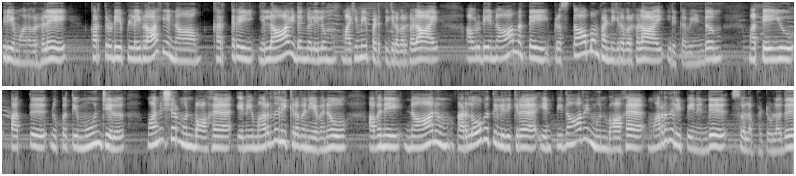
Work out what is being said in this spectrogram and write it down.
பிரியமானவர்களே கர்த்தருடைய பிள்ளைகளாகிய நாம் கர்த்தரை எல்லா இடங்களிலும் மகிமைப்படுத்துகிறவர்களாய் அவருடைய நாமத்தை பிரஸ்தாபம் பண்ணுகிறவர்களாய் இருக்க வேண்டும். மத்தேயு பத்து முப்பத்தி மூன்றில் மனுஷர் முன்பாக என்னை மறுதளிக்கிறவன் எவனோ அவனை நானும் பரலோகத்தில் இருக்கிற என் பிதாவின் முன்பாக மறுதளிப்பேன் என்று சொல்லப்பட்டுள்ளது.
